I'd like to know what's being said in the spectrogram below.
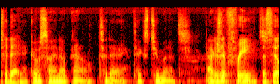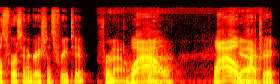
today. Yeah, go sign up now today. takes two minutes. Is it free? minutes The Salesforce integration's free too? for now? Wow. Yeah. Wow, Yeah. Patrick.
